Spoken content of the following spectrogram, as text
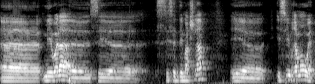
mais voilà, c'est c'est cette démarche là et, et c'est vraiment ouais.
